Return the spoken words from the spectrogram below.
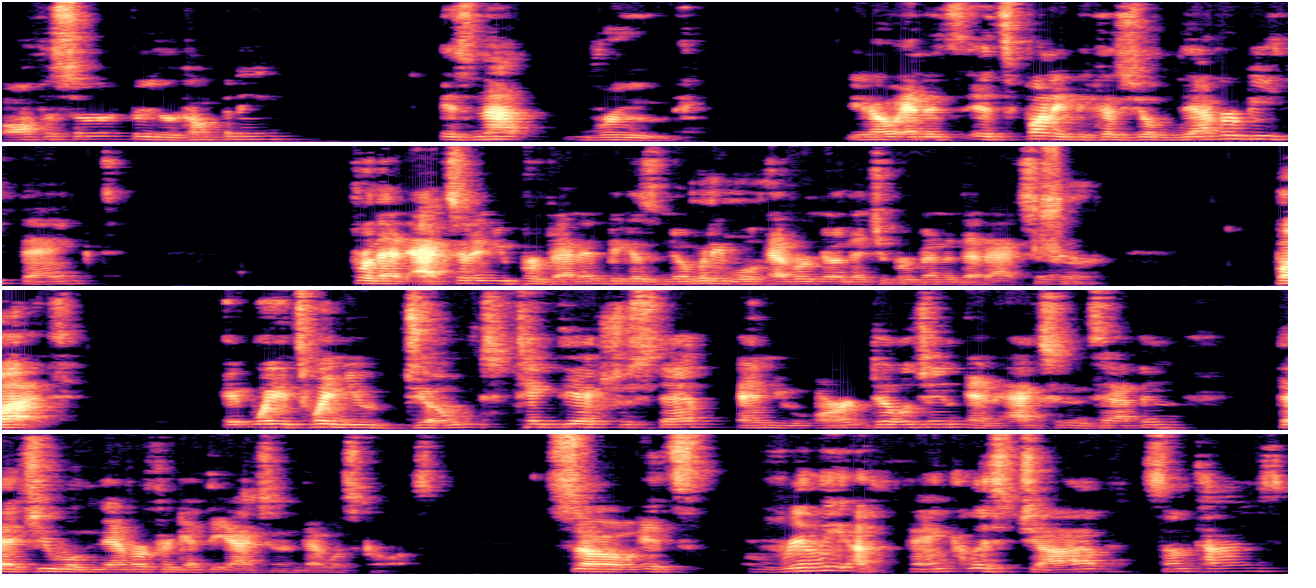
officer for your company is not rude. You know, and it's it's funny because you'll never be thanked for that accident you prevented because nobody will ever know that you prevented that accident. Sure. But it, it's when you don't take the extra step and you aren't diligent and accidents happen that you will never forget the accident that was caused. So it's really a thankless job sometimes,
